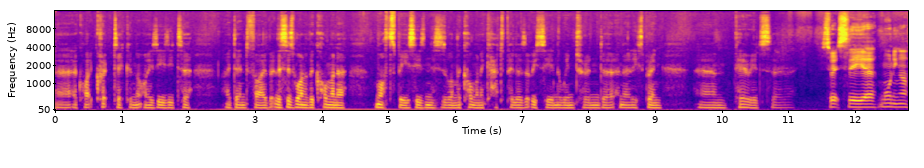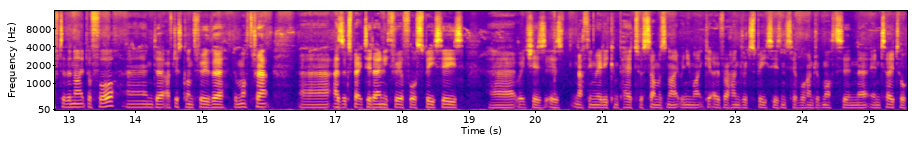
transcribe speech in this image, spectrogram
uh, are quite cryptic and not always easy to identify, but this is one of the commoner moth species, and this is one of the commoner caterpillars that we see in the winter and, uh, and early spring um, periods. So, uh, so it's the uh, morning after the night before, and uh, I've just gone through the, the moth trap. Uh, as expected, only three or four species. Uh, which is, is nothing really compared to a summer's night when you might get over 100 species and several hundred moths in, uh, in total.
